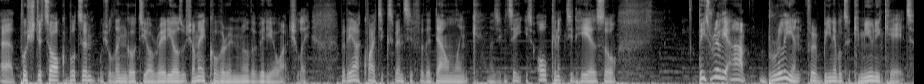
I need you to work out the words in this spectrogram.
uh, push to talk button, which will then go to your radios, which I may cover in another video actually. But they are quite expensive for the downlink. As you can see, it's all connected here, so these really are brilliant for being able to communicate.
